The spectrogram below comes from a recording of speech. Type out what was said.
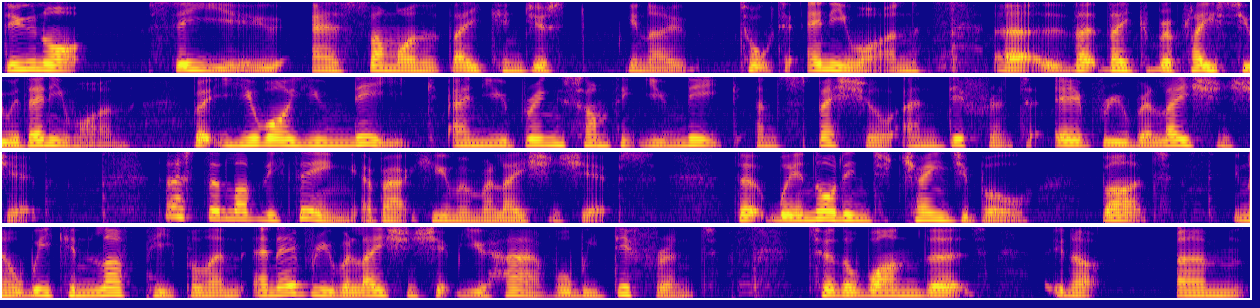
do not see you as someone that they can just you know, talk to anyone, uh, that they could replace you with anyone. But you are unique and you bring something unique and special and different to every relationship. That's the lovely thing about human relationships, that we're not interchangeable, but you know we can love people and, and every relationship you have will be different to the one that you know um,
